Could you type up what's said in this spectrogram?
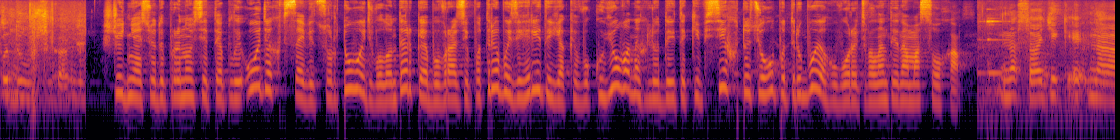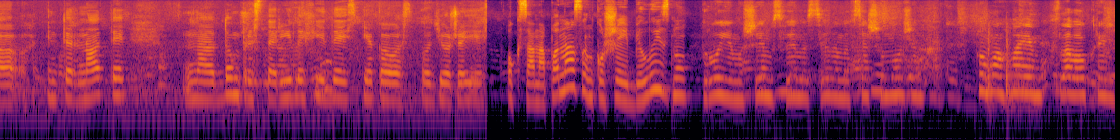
подушках. Щодня сюди приносять теплий одяг, все відсортовують волонтерки, аби в разі потреби зігріти як евакуйованих людей, так і всіх, хто цього потребує, говорить Валентина Масоха. на садики, на інтернати, на дом престарілих і десь, яка у вас одежа є. Оксана Панасенко шиє білизну. Кроємо, шиємо своїми силами, все, що можемо. Помагаємо. Слава Україні!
